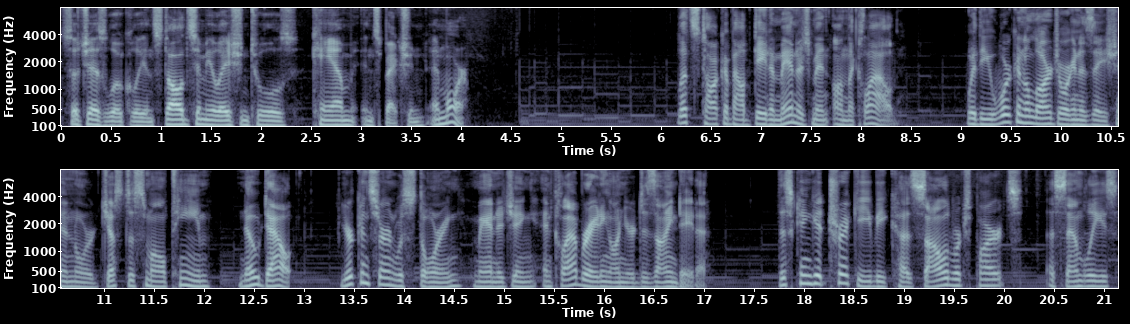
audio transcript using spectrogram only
such as locally installed simulation tools, CAM, inspection, and more. Let's talk about data management on the cloud. Whether you work in a large organization or just a small team, no doubt, you're concerned with storing, managing, and collaborating on your design data. This can get tricky because SOLIDWORKS parts, assemblies,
